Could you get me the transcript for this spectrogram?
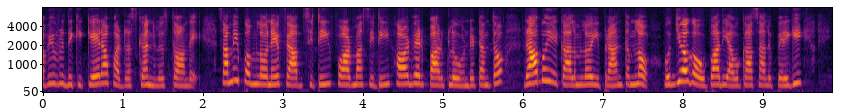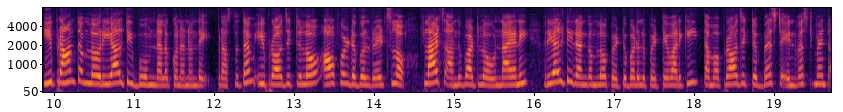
అభివృద్ధికి కేర్ ఆఫ్ అడ్రస్గా నిలుస్తోంది. సమీపంలోనే fab city pharma city hardware పార్కులు ఉండటంతో రాబోయే కాలంలో ఈ ప్రాంతంలో ఉద్యోగ ఉపాధి అవకాశాలు పెరిగి ఈ ప్రాంతంలో రియాలిటీ బూమ్ నెలకొననుంది. ప్రస్తుతం ఈ ప్రాజెక్టులో ఆఫోర్డబుల్ రేట్స్లో ఫ్లాట్స్ అందుబాటులో ఉన్నాయని రియాలిటీ రంగంలో పెట్టుబడులు పెట్టేవారికి తమ ప్రాజెక్టు బెస్ట్ ఇన్వెస్ట్మెంట్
